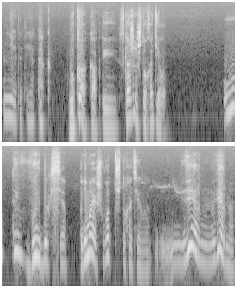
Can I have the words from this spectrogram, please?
Нет, это я так. Ну как, как? Ты скажи, что хотела. Ну, ты выдохся. Понимаешь, вот что хотела. Верно, верно.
